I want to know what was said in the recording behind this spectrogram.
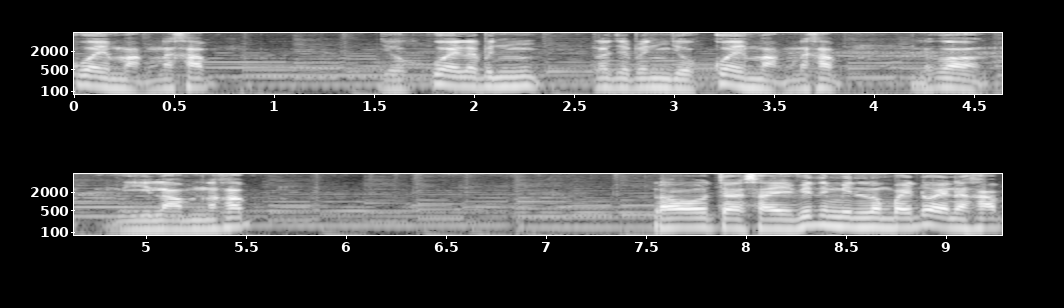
กล้วยหมักนะครับ หยวกกล้วยเราเป็นเราจะเป็นหยวกกล้วยหมักนะครับ แล้วก็มีลำนะครับ เราจะใส่วิตามินลงไปด้วยนะครับ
